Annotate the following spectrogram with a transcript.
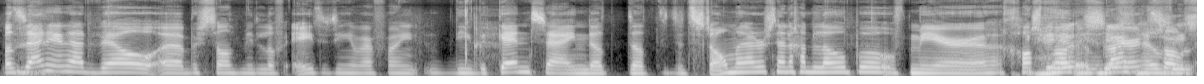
Want zijn er inderdaad wel eh, bestandmiddelen of etensdingen waarvan je- die bekend zijn dat, dat het daardoor sneller gaat lopen? Of meer eh, wisselend.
